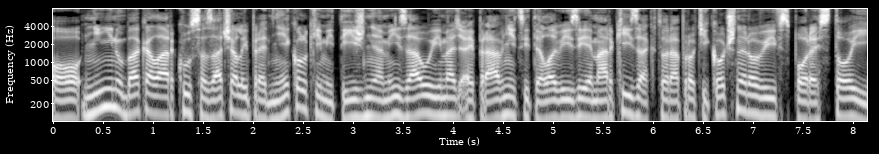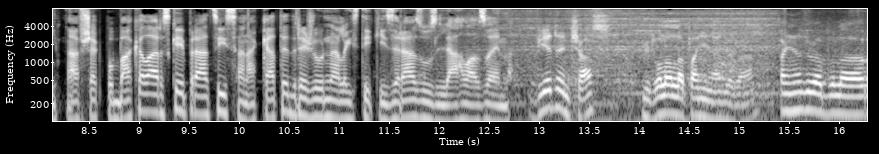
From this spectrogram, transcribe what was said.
O Nininu bakalárku sa začali pred niekoľkými týždňami zaujímať aj právnici televízie Markíza, ktorá proti Kočnerovi v spore stojí. Avšak však po bakalárskej práci sa na katedre žurnalistiky zrazu zľahla zem. V jeden čas mi volala pani Naďová. Pani Naďová bola e,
